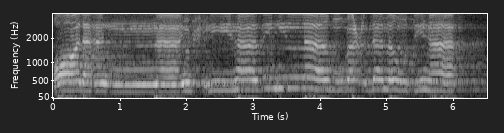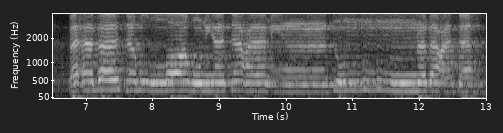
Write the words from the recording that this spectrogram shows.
قال أنا يحيي هذه الله بعد موتها فأماته الله مئة عام ثم بعثه.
